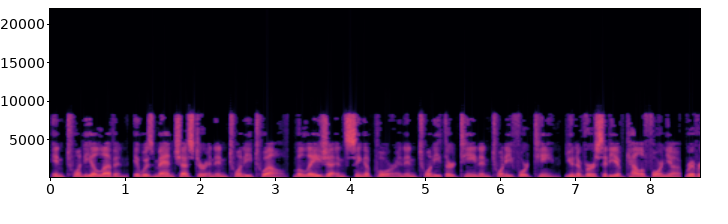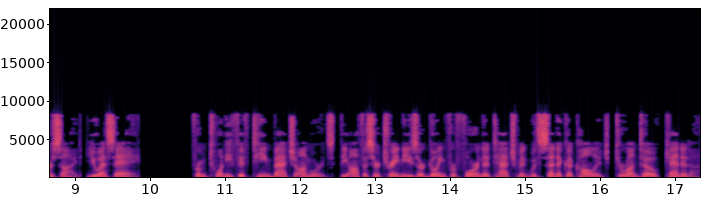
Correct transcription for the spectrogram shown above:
In 2011, it was Manchester and in 2012, Malaysia and Singapore and in 2013 and 2014, University of California, Riverside, USA. From 2015 batch onwards, the officer trainees are going for foreign attachment with Seneca College, Toronto, Canada.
